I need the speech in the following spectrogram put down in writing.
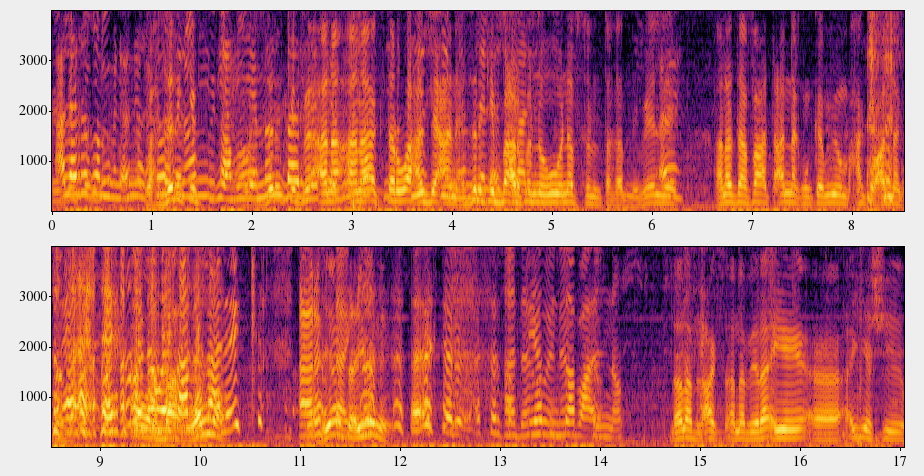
100% على الرغم من إنه ال social media هي منبر أنا أنا أكثر واحد يعني احذري كيف بعرف إنه هو نفسه اللي انتقدني بيقول لي. أنا دافعت عنك من كم يوم حكوا عنك. والله. عليك. يا عرفتك عيوني أكثر أكثر شخصيات متابعة. لنا. لا لا بالعكس. أنا برأيي آه، أي شيء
